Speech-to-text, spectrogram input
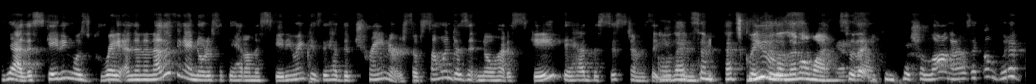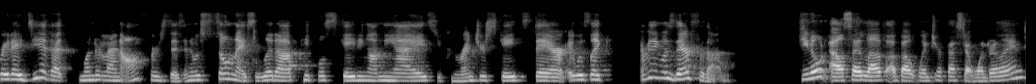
yeah, the skating was great. And then another thing I noticed that they had on the skating rink is they had the trainers. So if someone doesn't know how to skate, they had the systems that Oh, you that's can a, that's great for the little ones. so that you can push along. And I was like, oh, what a great idea that Wonderland offers this. And it was so nice, lit up, people skating on the ice. You can rent your skates there. It was like everything was there for them. Do you know what else I love about Winterfest at Wonderland?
